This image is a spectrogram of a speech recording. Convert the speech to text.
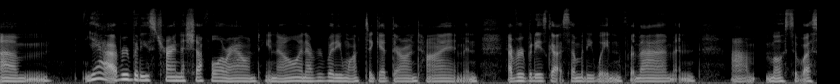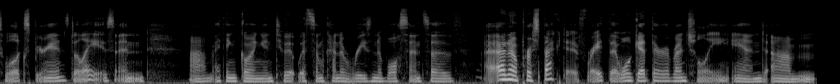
Um, yeah, everybody's trying to shuffle around, you know, and everybody wants to get there on time, and everybody's got somebody waiting for them, and um, most of us will experience delays. And um, I think going into it with some kind of reasonable sense of, I don't know, perspective, right? That we'll get there eventually, and um,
